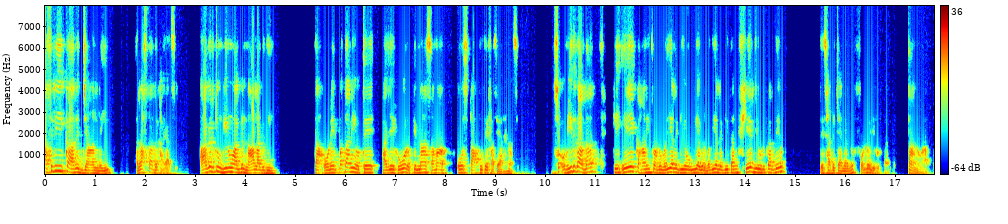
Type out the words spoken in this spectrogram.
ਅਸਲੀ ਘਰ ਜਾਣ ਲਈ ਰਸਤਾ ਦਿਖਾਇਆ ਸੀ। ਅਗਰ ਝੁੰਗੀ ਨੂੰ ਅੱਗ ਨਾ ਲੱਗਦੀ, ਤਾਂ ਉਹਨੇ ਪਤਾ ਨਹੀਂ ਉੱਥੇ ਹਜੇ ਹੋਰ ਕਿੰਨਾ ਸਮਾਂ ਉਸ ਟਾਪੂ ਤੇ ਫਸਿਆ ਰਹਿਣਾ ਸੀ। ਸੋ ਉਮੀਦ ਕਰਦਾ ਕਿ ਇਹ ਕਹਾਣੀ ਤੁਹਾਨੂੰ ਵਧੀਆ ਲੱਗੀ ਹੋਊਗੀ। ਅਗਰ ਵਧੀਆ ਲੱਗੀ ਤਾਂ ਸ਼ੇਅਰ ਜ਼ਰੂਰ ਕਰ ਦਿਓ ਤੇ ਸਾਡੇ ਚੈਨਲ ਨੂੰ ਫੋਲੋ ਜ਼ਰੂਰ ਕਰ ਦਿਓ। ਧੰਨਵਾਦ।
